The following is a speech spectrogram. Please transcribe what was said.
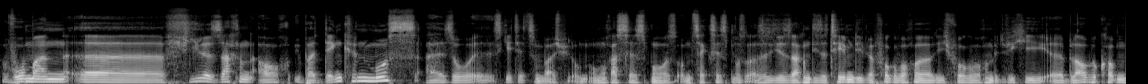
wo man äh, viele Sachen auch überdenken muss. Also es geht jetzt zum Beispiel um, um Rassismus, um Sexismus, also diese Sachen, diese Themen, die wir vorige Woche, die ich vorige Woche mit Vicky äh, Blau bekommen,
